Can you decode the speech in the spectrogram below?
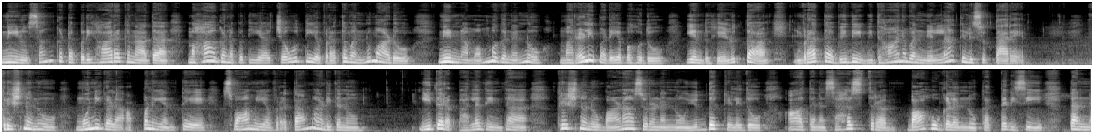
ನೀನು ಸಂಕಟ ಪರಿಹಾರಕನಾದ ಮಹಾಗಣಪತಿಯ ಚೌತಿಯ ವ್ರತವನ್ನು ಮಾಡು. ನಿನ್ನ ಮೊಮ್ಮಗನನ್ನು ಮರಳಿ ಪಡೆಯಬಹುದು ಎಂದು ಹೇಳುತ್ತಾ ವ್ರತ ವಿಧಿ ವಿಧಾನವನ್ನೆಲ್ಲ ತಿಳಿಸುತ್ತಾರೆ. ಕೃಷ್ಣನು ಮುನಿಗಳ ಅಪ್ಪಣೆಯಂತೆ ಸ್ವಾಮಿಯ ವ್ರತ ಮಾಡಿದನು. ಇದರ ಫಲದಿಂದ ಕೃಷ್ಣನು ಬಾಣಾಸುರನನ್ನು ಯುದ್ಧಕ್ಕೆಳೆದು ಆತನ ಸಹಸ್ರ ಬಾಹುಗಳನ್ನು ಕತ್ತರಿಸಿ ತನ್ನ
